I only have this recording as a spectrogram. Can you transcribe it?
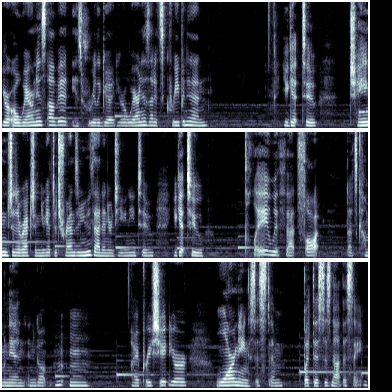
your awareness of it is really good. Your awareness that it's creeping in, you get to change the direction. You get to transmute that energy. You need to, you get to play with that thought that's coming in and go, mm I appreciate your warning system, but this is not the same.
